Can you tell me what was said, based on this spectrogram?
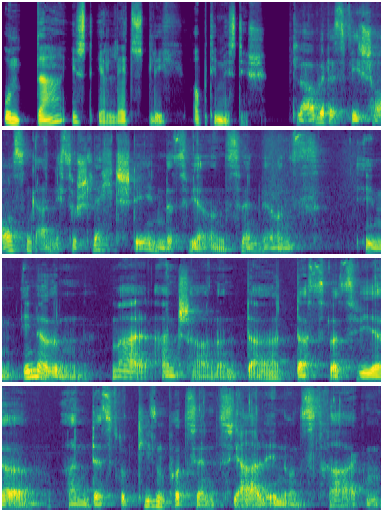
Und da ist er letztlich optimistisch. Ich glaube, dass die Chancen gar nicht so schlecht stehen, dass wir uns, wenn wir uns im Inneren mal anschauen und da das, was wir an destruktivem Potenzial in uns tragen,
